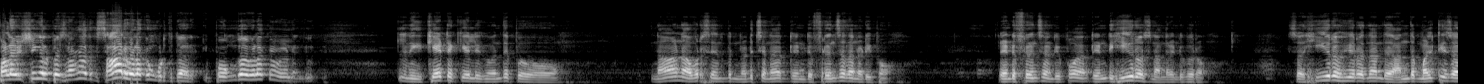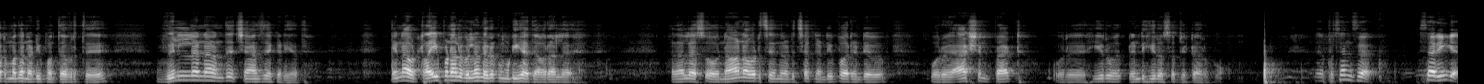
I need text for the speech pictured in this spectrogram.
பல விஷயங்கள் பேசுகிறாங்க அதுக்கு சார் விளக்கம் கொடுத்துட்டாரு. இப்போ உங்கள் விளக்கம் வேணும் எங்களுக்கு இல்லை நீங்கள் கேட்ட கேள்விக்கு வந்து இப்போது நான் அவர் சேர்ந்து நடித்தேன்னா ரெண்டு ஃப்ரெண்ட்ஸை தான் நடிப்போம். ரெண்டு ஃப்ரெண்ட்ஸ் நடிப்போம் ரெண்டு ஹீரோஸ் நாங்கள் ரெண்டு பேரும். ஸோ ஹீரோ ஹீரோ தான் அந்த அந்த மல்டி ஸ்டார் தான் நடிப்போம் தவிர்த்து வில்லனை வந்து சான்ஸே கிடையாது. ஏன்னா அவர் ட்ரை பண்ணாலும் வில்லன் இருக்க முடியாது அவரால். அதனால் ஸோ நான் அவர் சேர்ந்து நடித்தா கண்டிப்பாக ரெண்டு ஒரு ஆக்ஷன் பேக்ட் ஒரு ஹீரோ ரெண்டு ஹீரோ சப்ஜெக்டாக இருக்கும். பிரசாந்த் சார். சார் இங்கே.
